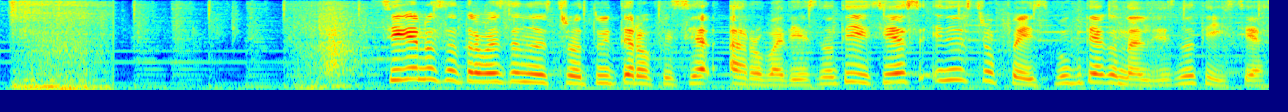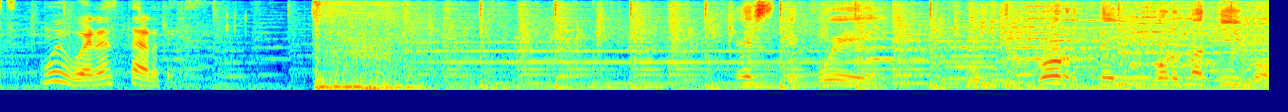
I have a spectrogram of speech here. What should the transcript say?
Síguenos a través de nuestro Twitter oficial arroba 10 Noticias y nuestro Facebook Diagonal 10 Noticias. Muy buenas tardes. Este fue un corte informativo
